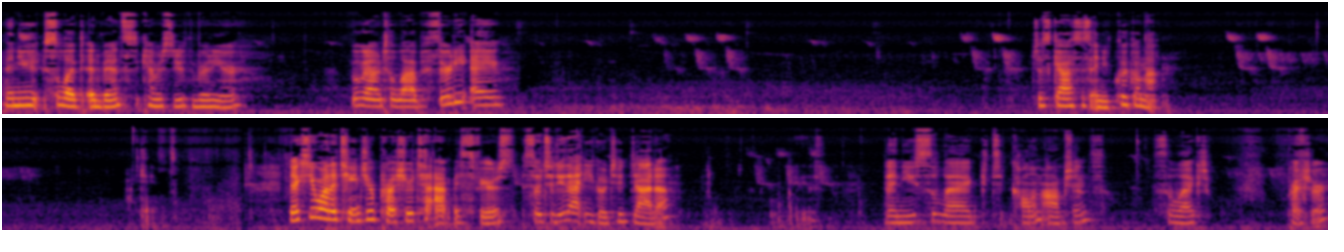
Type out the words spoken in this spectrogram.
then you select Advanced Chemistry with Vernier. Go down to Lab 30A. Just gases, and you click on that. Okay. Next, you want to change your pressure to atmospheres. So to do that, you go to Data. Then you select Column Options. Select Pressure.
